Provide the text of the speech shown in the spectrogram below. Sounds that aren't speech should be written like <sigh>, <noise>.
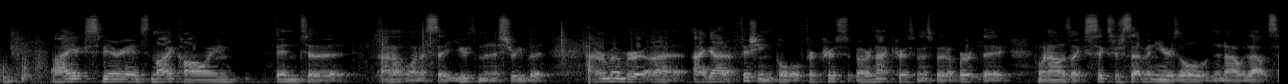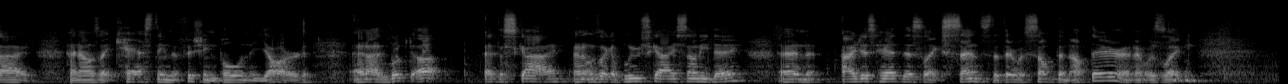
I experienced my calling into I don't want to say youth ministry, but I remember uh, I got a fishing pole for Chris or not Christmas, but a birthday when I was like six or seven years old, and I was outside and I was like casting the fishing pole in the yard, and I looked up at the sky and it was like a blue sky sunny day and i just had this like sense that there was something up there and it was like <laughs>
